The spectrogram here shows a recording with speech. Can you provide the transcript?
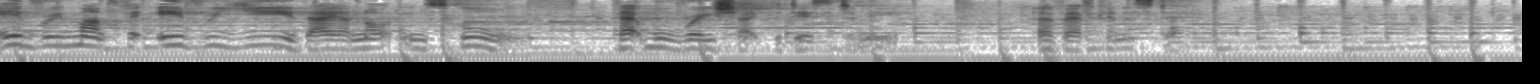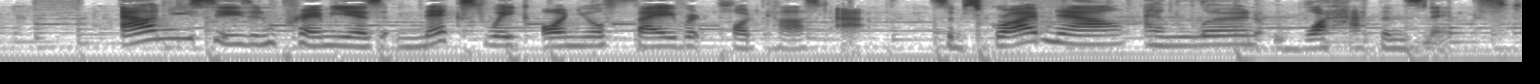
every month, for every year they are not in school, that will reshape the destiny of Afghanistan. Our new season premieres next week on your favourite podcast app. Subscribe now and learn what happens next.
